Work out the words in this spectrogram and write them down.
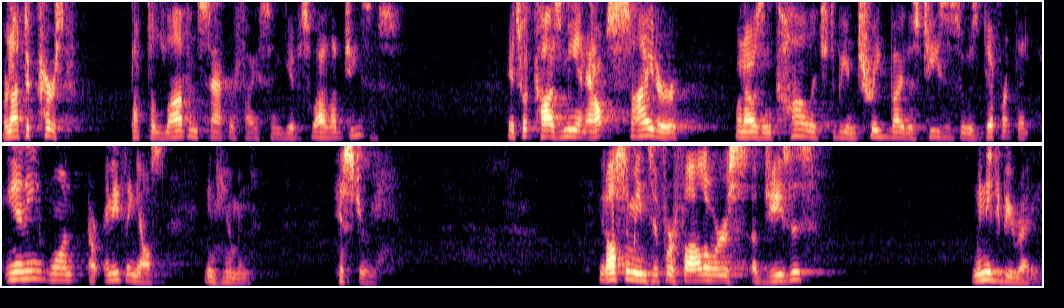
or not to curse, but to love and sacrifice and give. It's why I love Jesus. It's what caused me, an outsider, when I was in college, to be intrigued by this Jesus who was different than anyone or anything else in human history. It also means if we're followers of Jesus, we need to be ready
